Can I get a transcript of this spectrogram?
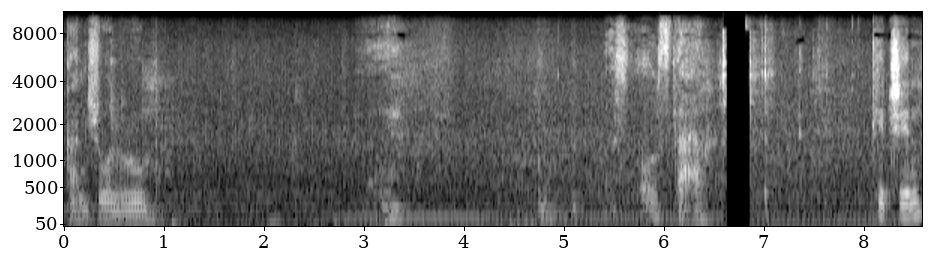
control room. Yeah. It's old style. Kitchen.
